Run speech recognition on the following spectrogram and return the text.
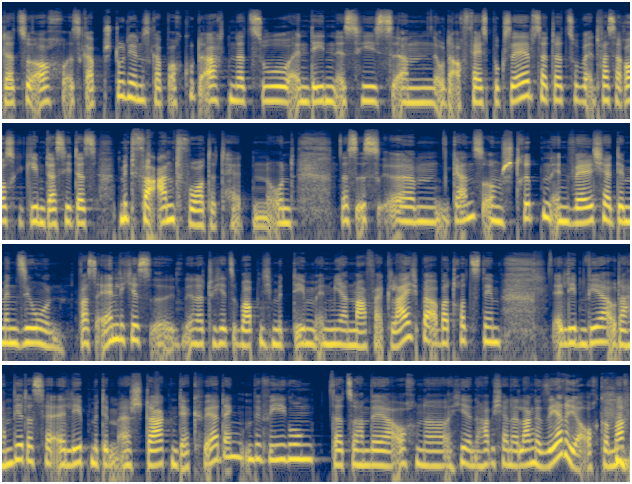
dazu auch, es gab Studien, es gab auch Gutachten dazu, in denen es hieß, ähm, oder auch Facebook selbst hat dazu etwas herausgegeben, dass sie das mitverantwortet hätten. Und das ist ähm, ganz umstritten, in welcher Dimension. Was ähnliches äh, natürlich jetzt überhaupt nicht mit dem in Myanmar vergleichbar, aber trotzdem erleben wir oder haben wir das ja erlebt mit dem Erstarken der Querdenkenbewegung. Dazu haben wir ja auch eine, hier habe ich ja eine lange Serie auch gemacht,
